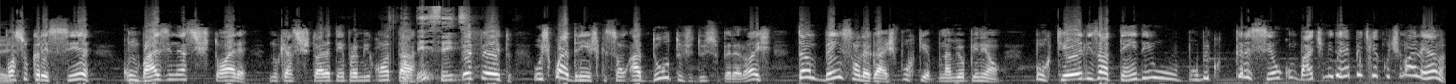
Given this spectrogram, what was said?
eu posso crescer com base nessa história, no que essa história tem para me contar. perfeito. Perfeito. Os quadrinhos que são adultos dos super-heróis também são legais. Por quê? Na minha opinião. Porque eles atendem o público que cresceu com Batman e de repente quer continuar lendo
